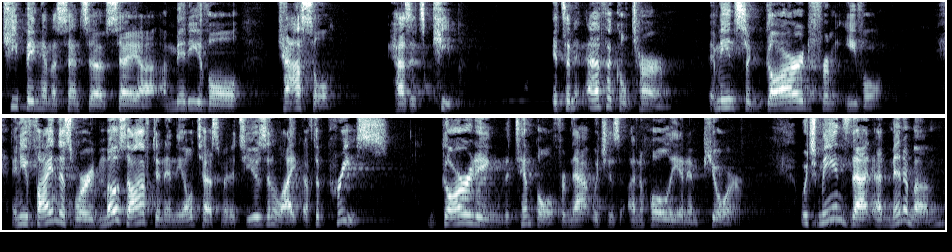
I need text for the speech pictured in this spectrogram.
keeping in the sense of, say, a, a medieval castle has its keep. It's an ethical term, it means to guard from evil. And you find this word most often in the Old Testament, it's used in light of the priests guarding the temple from that which is unholy and impure, which means that at minimum,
